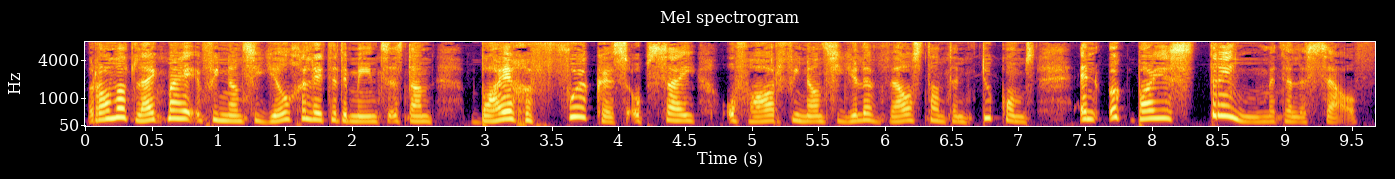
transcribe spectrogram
Ronald lyk my 'n finansiëel geletterde mens is dan baie gefokus op sy of haar finansiële welstand en toekoms en ook baie streng met hulle self.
